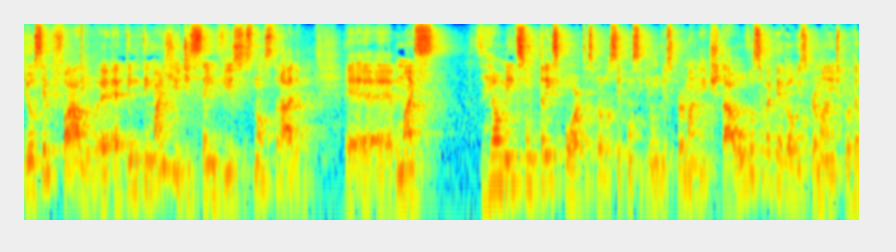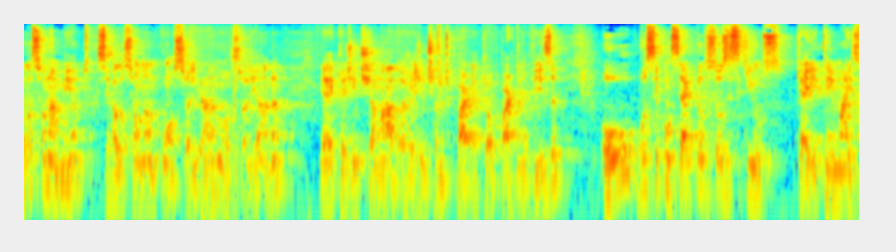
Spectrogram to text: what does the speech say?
eu sempre falo, é, é, tem, tem mais de, de 100 vistos na Austrália, é, mas realmente são três portas para você conseguir um visto permanente, tá? Ou você vai pegar o visto permanente por relacionamento, se relacionando com um australiano ou australiana, é, que a gente, chamado, a gente chama de par, que é o Partner Visa, ou você consegue pelos seus skills, que aí tem mais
